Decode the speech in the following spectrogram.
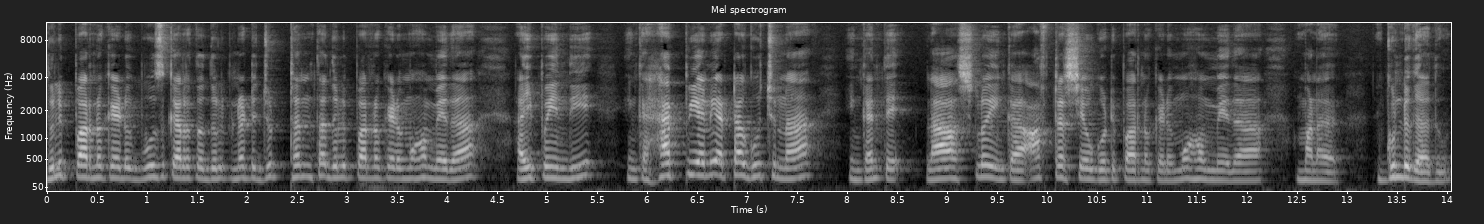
దులిపార్నుకేడు బూజు కర్రతో దులిపినట్టు జుట్టంతా దులిపార్నుకేడు మొహం మీద. అయిపోయింది. ఇంకా హ్యాపీ అని అట్టా కూర్చున్నా. ఇంకంతే. లాస్ట్లో ఇంకా ఆఫ్టర్ షేవ్ కొట్టిపార్నుకేడు మొహం మీద మన గుండు కాదు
